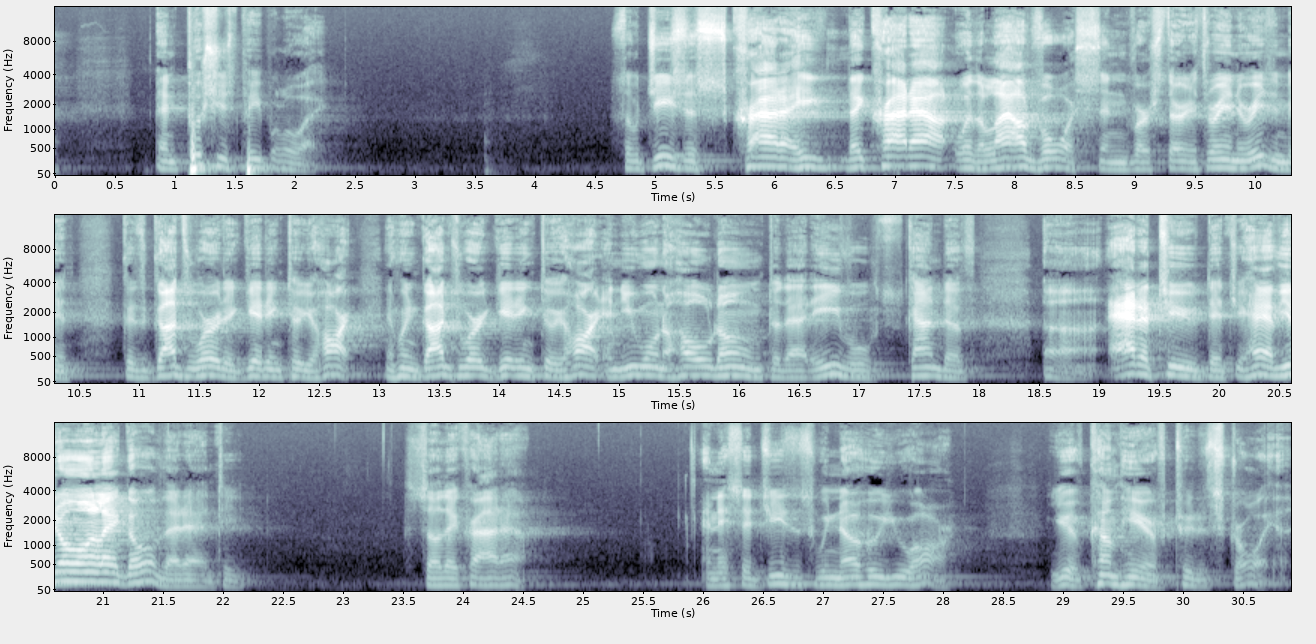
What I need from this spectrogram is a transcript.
and pushes people away. So Jesus cried out, he, they cried out with a loud voice in verse 33, and the reason being because God's word is getting to your heart. And when God's word getting to your heart and you want to hold on to that evil kind of uh, attitude that you have, you don't want to let go of that attitude. So they cried out. And they said, Jesus, we know who you are. You have come here to destroy us.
